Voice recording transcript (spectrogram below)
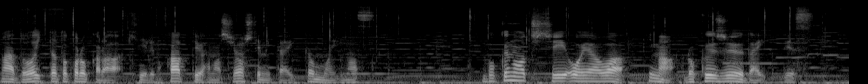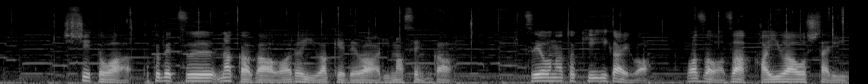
がどういったところから来ているのかっていう話をしてみたいと思います。僕の父親は今60代です。父とは特別仲が悪いわけではありませんが、必要な時以外はわざわざ会話をしたり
